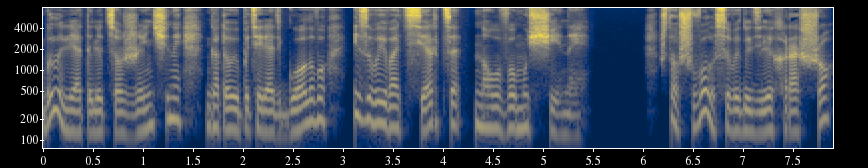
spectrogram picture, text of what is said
Было ли это лицо женщины, готовой потерять голову и завоевать сердце нового мужчины? Что ж, волосы выглядели хорошо,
